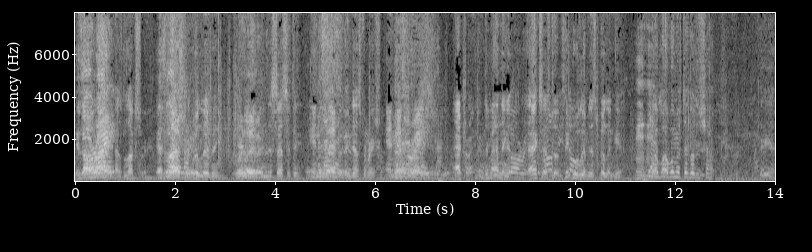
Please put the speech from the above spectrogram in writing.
It's all right. That's luxury. It's luxury. We're living We're in living necessity In necessity. and desperation. and desperation. That's right. and demanding access to people who live in this building here. Mm-hmm. Why, why, why must they go to the shop? Get in.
